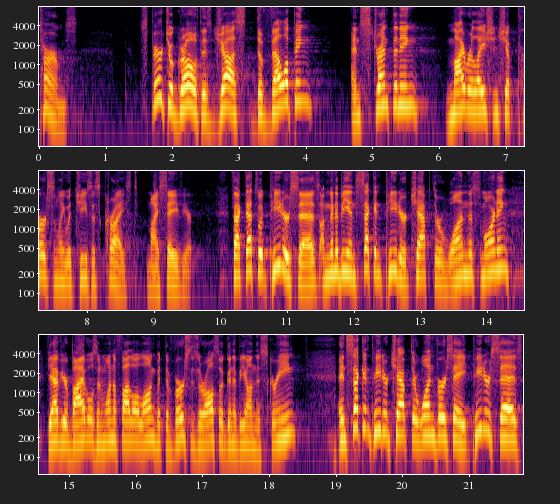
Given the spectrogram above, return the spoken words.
terms. Spiritual growth is just developing and strengthening my relationship personally with Jesus Christ, my Savior. In fact, that's what Peter says. I'm going to be in 2 Peter chapter 1 this morning. If you have your Bibles and want to follow along, but the verses are also going to be on the screen. In 2 Peter chapter 1 verse 8, Peter says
